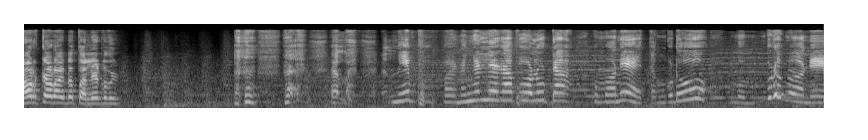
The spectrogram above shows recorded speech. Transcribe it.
ആർക്കാണ് അതിന്റെ തല്ലേണ്ടത്? നീ പെണ്ണുങ്ങളിലേടാ പോളൂട്ട. മോനെ തങ്കുടു മുമ്പുടു മോനെ.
